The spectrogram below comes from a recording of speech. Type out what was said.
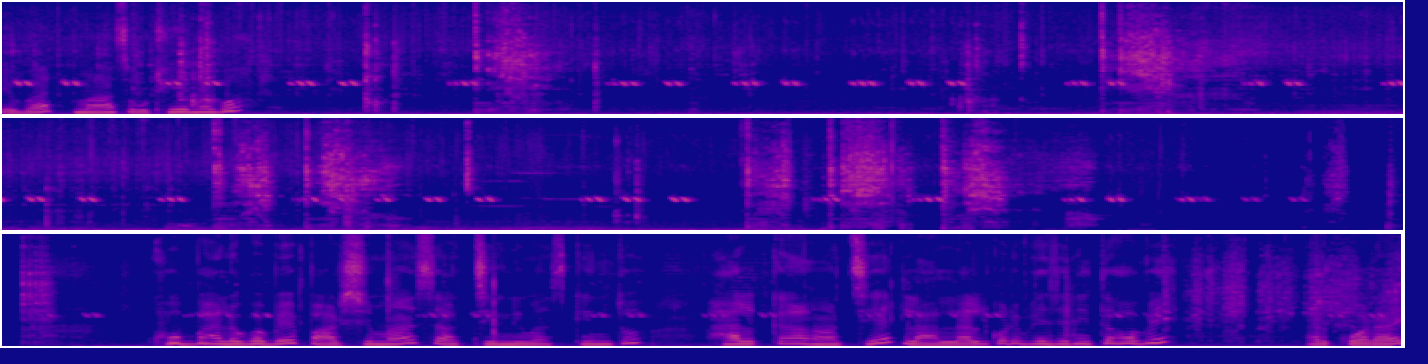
এবার মাছ উঠিয়ে নেব। খুব ভালোভাবে পার্শে মাছ আর চিংড়ি মাছ কিন্তু হালকা আঁচে লাল লাল করে ভেজে নিতে হবে। আর কড়াই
